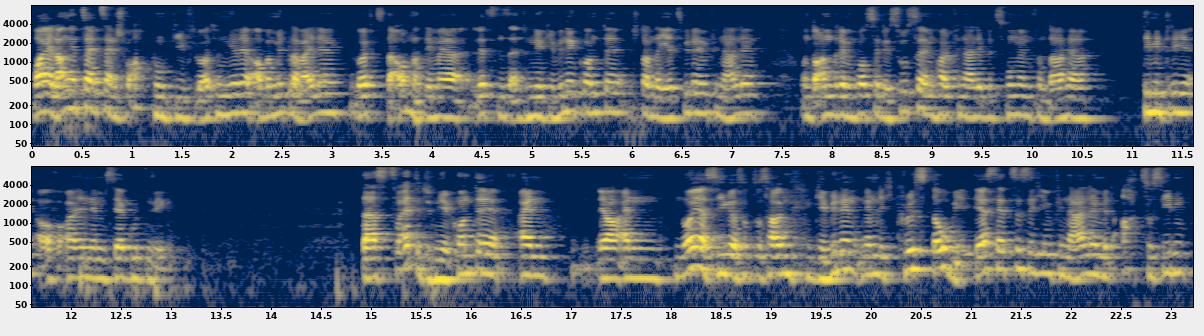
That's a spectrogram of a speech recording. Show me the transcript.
War ja lange Zeit sein Schwachpunkt, die Floor-Turniere, aber mittlerweile läuft es da auch. Nachdem er letztens ein Turnier gewinnen konnte, stand er jetzt wieder im Finale. Unter anderem José de Sousa im Halbfinale bezwungen. Von daher Dimitri auf einem sehr guten Weg. Das zweite Turnier konnte ein, ja, ein neuer Sieger sozusagen gewinnen, nämlich Chris Doby. Der setzte sich im Finale mit 8 zu 7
